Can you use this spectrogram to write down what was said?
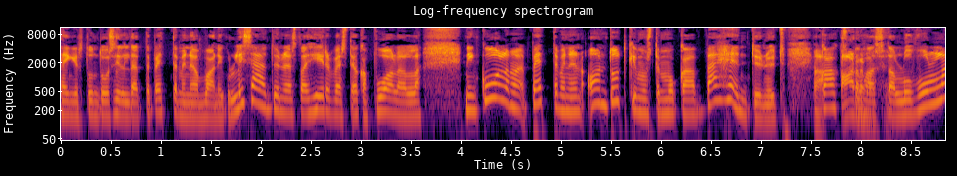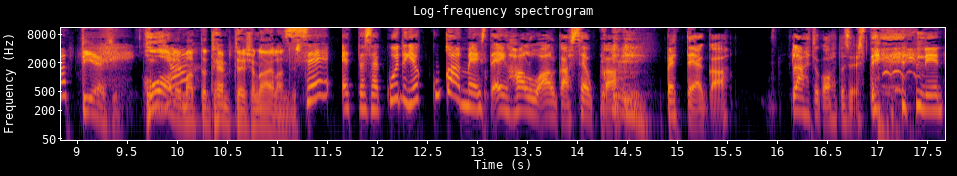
henkilöstä tuntuu siltä, että pettäminen on vaan niinku lisääntynyt tai hirveästi joka puolella, niin kuulemma pettäminen on tutkimusten mukaan vähentynyt Mä arvasin. 2000-luvulla. Tiesin. Huolimatta Temptation Islandista. Se, että sä kuitenkin, kukaan meistä ei halua alkaa seukkaa pettäjän kanssa lähtökohtaisesti, niin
